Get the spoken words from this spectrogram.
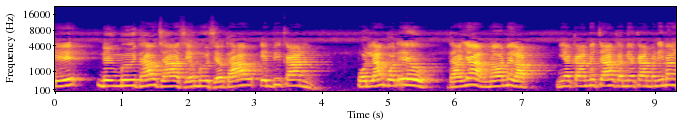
นี้หนึ่งมือเท้าชาเสียวมือเสียวเท้า เอ็นพิการปวดหลังปวดเอวถ่ายย่างนอนไม่หลับ มีอาการไม่จ้ากับมีอาการปานนี้บ้าง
